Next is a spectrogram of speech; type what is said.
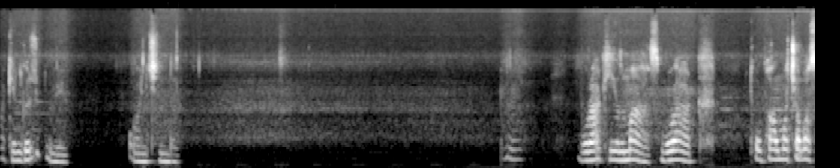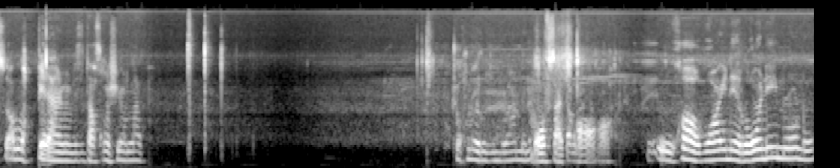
hakem gözükmüyor. Oyun içinde. Burak Yılmaz. Burak. Top alma çabası Allah belanı nasıl koşuyorlar. Çok yoruldum Burak'ım benim? Offside. Oha vay ne Roney mi Rono?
